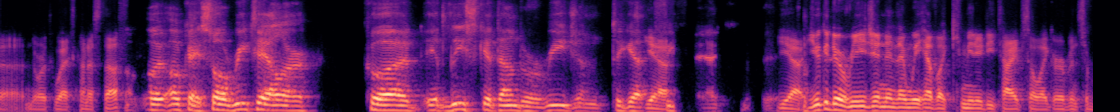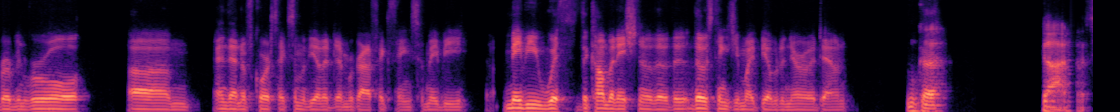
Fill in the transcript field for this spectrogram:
uh, northwest kind of stuff. Okay, so a retailer could at least get down to a region to get Yeah. feedback. Yeah, you could do a region, and then we have like community types, so like urban, suburban, rural, um, and then of course like some of the other demographic things. So maybe maybe with the combination of the, the, those things, you might be able to narrow it down. Okay, Got it.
